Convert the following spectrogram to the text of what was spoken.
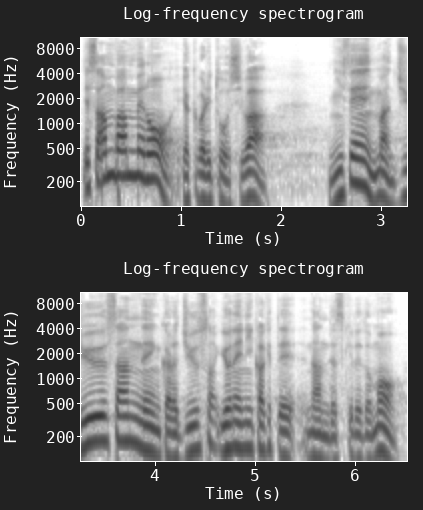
で、3番目の役割投資は、2013年から14年にかけてなんですけれども、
